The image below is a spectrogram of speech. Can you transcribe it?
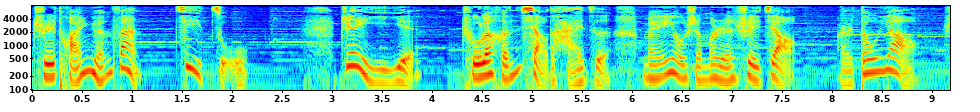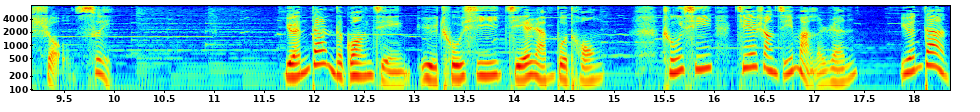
吃团圆饭，祭祖。这一夜，除了很小的孩子，没有什么人睡觉，而都要。守岁。元旦的光景与除夕截然不同。除夕街上挤满了人，元旦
